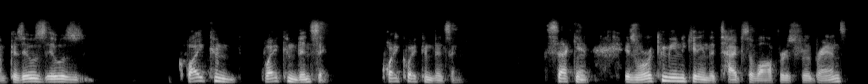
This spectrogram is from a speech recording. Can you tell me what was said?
because um, it was it was quite con- quite convincing, quite quite convincing. Second is we're communicating the types of offers for the brands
